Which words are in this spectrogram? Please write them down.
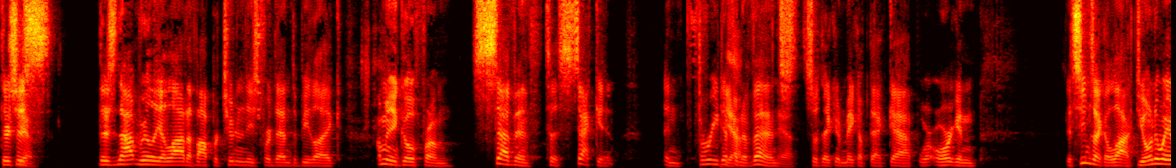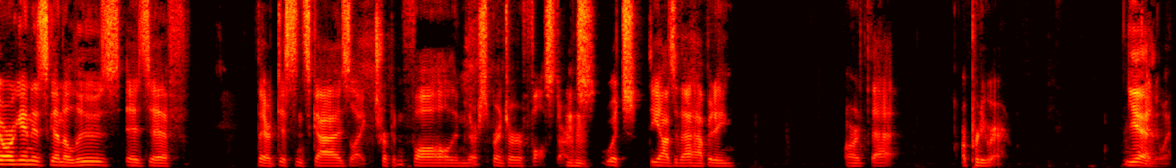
there's just yeah. there's not really a lot of opportunities for them to be like, I'm gonna go from seventh to second in three different yeah. events yeah. so they can make up that gap. Where Oregon, it seems like a lock. The only way Oregon is gonna lose is if their distance guys like trip and fall and their sprinter false starts, mm-hmm. which the odds of that happening aren't that are pretty rare. Yeah. Anyway.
